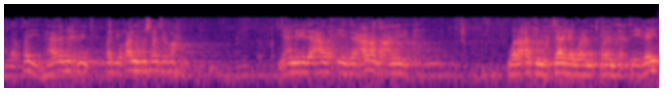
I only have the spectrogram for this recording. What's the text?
هذا طيب. هذا من قد يقال له مسألة الرحمة لأنه إذا عرض إذا عرض عليك ورآك محتاجا ولم, ولم تأتي إليه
